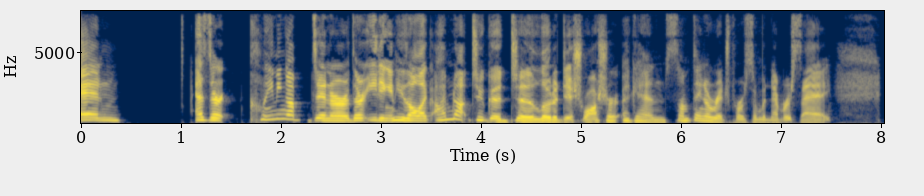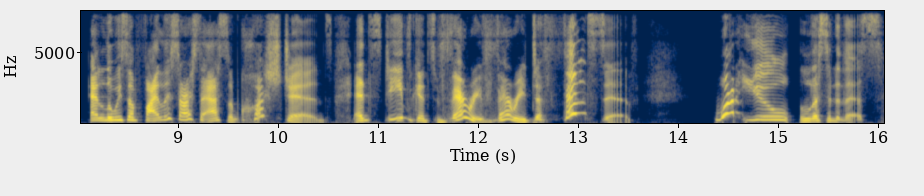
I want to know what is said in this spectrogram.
And as they're cleaning up dinner, they're eating, and he's all like, I'm not too good to load a dishwasher. Again, something a rich person would never say. And Louisa finally starts to ask some questions, and Steve gets very, very defensive. Why don't you listen to this?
